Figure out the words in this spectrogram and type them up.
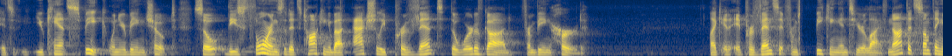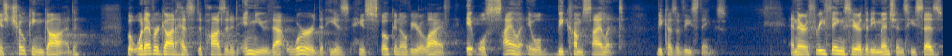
it's you can't speak when you're being choked so these thorns that it's talking about actually prevent the word of god from being heard like it, it prevents it from speaking into your life not that something is choking god but whatever god has deposited in you that word that he has, he has spoken over your life it will silent it will become silent because of these things and there are three things here that he mentions. He says,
